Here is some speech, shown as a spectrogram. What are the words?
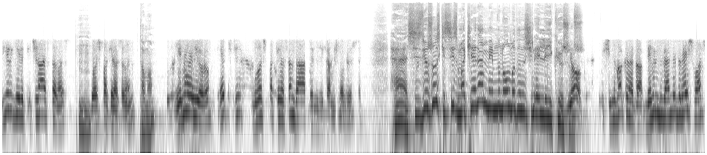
Bir gelip içini açsanız bulaşık makinesinin Tamam. yemin ediyorum hepsi bulaşık makinesinin daha temiz yıkamış oluyor. size. He, siz diyorsunuz ki siz makineden memnun olmadığınız için elle yıkıyorsunuz. Yok. Şimdi bakın efendim benim bir bende bir eş var.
